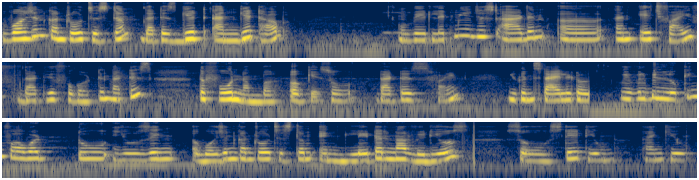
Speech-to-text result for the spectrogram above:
version control system that is Git and GitHub. Wait, let me just add in uh, an H5 that we've forgotten. That is the phone number. Okay, so that is fine. You can style it. We will be looking forward to using a version control system in later in our videos. So stay tuned. Thank you.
